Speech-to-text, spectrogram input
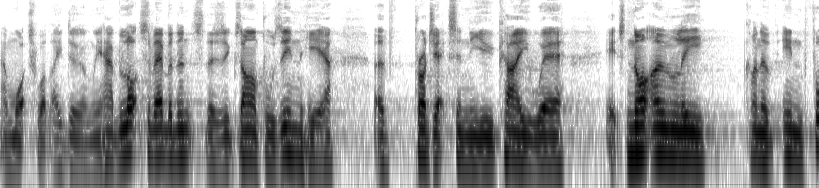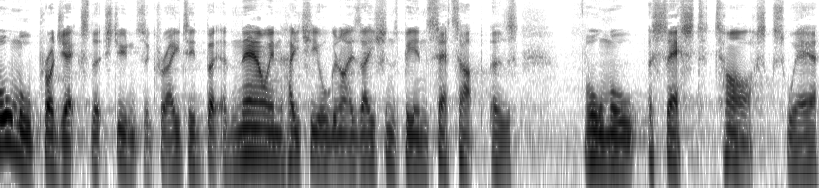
and watch what they do. And we have lots of evidence. There's examples in here of projects in the UK where it's not only kind of informal projects that students have created, but are now in HE organisations being set up as formal assessed tasks where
